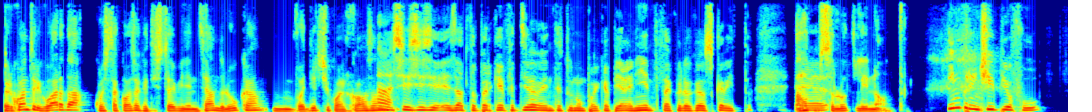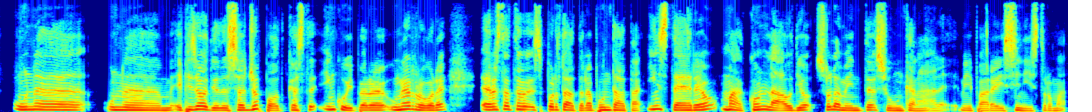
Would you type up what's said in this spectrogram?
per quanto riguarda questa cosa che ti sto evidenziando, Luca, vuoi dirci qualcosa? Ah, sì, sì, sì, esatto, perché effettivamente tu non puoi capire niente da quello che ho scritto. Absolutely eh, not. In principio fu un, un um, episodio del saggio podcast in cui per un errore era stata esportata la puntata in stereo, ma con l'audio solamente su un canale, mi pare il sinistro, ma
